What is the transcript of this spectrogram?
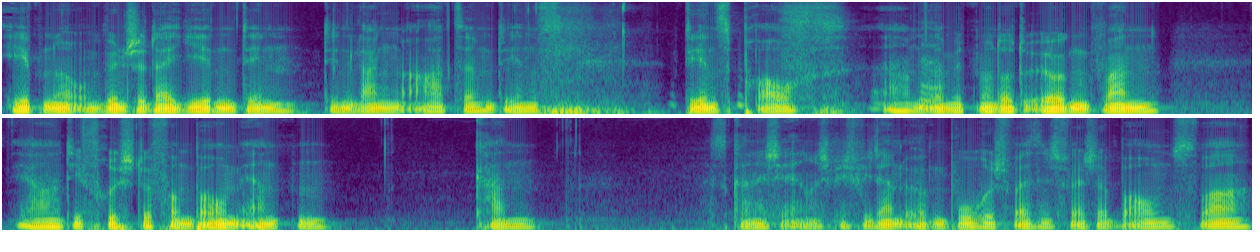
Ebene und wünsche da jedem den, den langen Atem, den es braucht, ähm, ja. damit man dort irgendwann ja, die Früchte vom Baum ernten kann. Das kann ich erinnere ich mich wieder an irgendein Buch, ich weiß nicht, welcher Baum es war.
